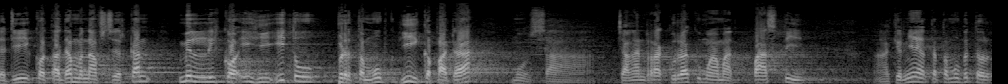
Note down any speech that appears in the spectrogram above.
Jadi Qatada menafsirkan milikoihi itu bertemu hi kepada Musa. Jangan ragu-ragu Muhammad, pasti. Nah, akhirnya ya ketemu betul.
